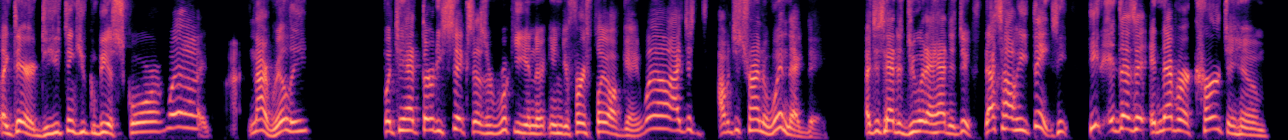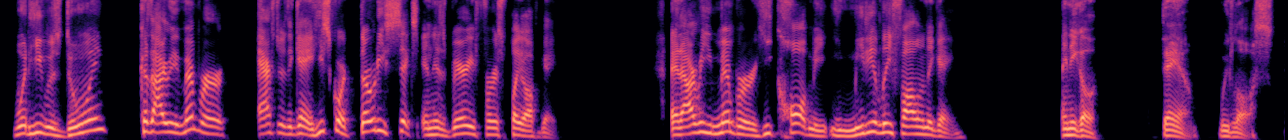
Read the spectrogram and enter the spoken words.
Like, Derrick, do you think you can be a scorer? Well, not really. but you had 36 as a rookie in the, in your first playoff game. Well, I just I was just trying to win that day. I just had to do what I had to do. That's how he thinks. He he it doesn't it never occurred to him what he was doing because I remember after the game he scored 36 in his very first playoff game. And I remember he called me immediately following the game. And he go, "Damn, we lost."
